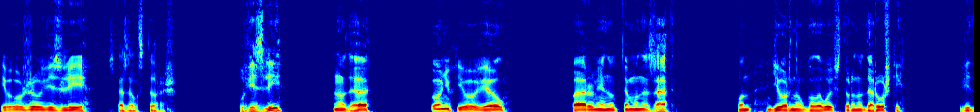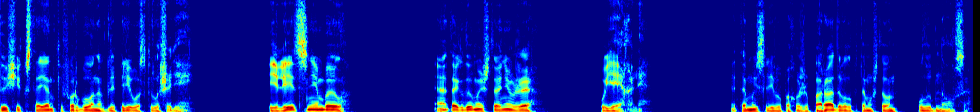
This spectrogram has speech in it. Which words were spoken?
«Его уже увезли», — сказал сторож. «Увезли?» «Ну да. Конюх его вел пару минут тому назад». Он дернул головой в сторону дорожки, ведущей к стоянке фургонов для перевозки лошадей. И лиц с ним был. Я так думаю, что они уже уехали. Эта мысль его, похоже, порадовала, потому что он улыбнулся.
